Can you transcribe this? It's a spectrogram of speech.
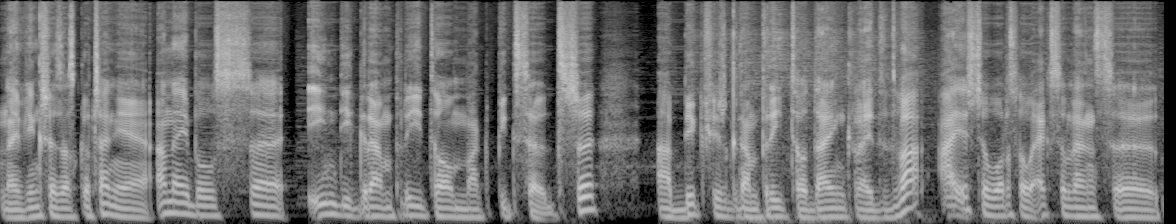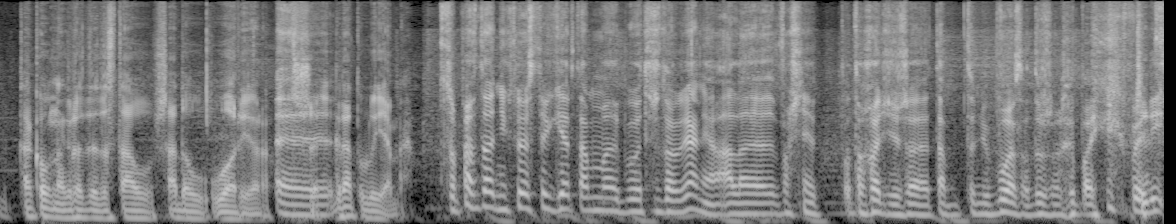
największe zaskoczenie Unables, e, Indie Grand Prix to MacPixel 3, a Big Fish Grand Prix to Dying Light 2, a jeszcze Warsaw Excellence, e, taką nagrodę dostał Shadow Warrior 3. E, Gratulujemy. Co prawda niektóre z tych gier tam były też do grania, ale właśnie o to chodzi, że tam to nie było za dużo chyba ich. Czyli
